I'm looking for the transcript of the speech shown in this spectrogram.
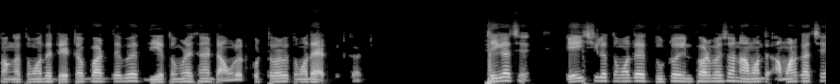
সঙ্গে তোমাদের ডেট অফ বার্থ দেবে, দিয়ে তোমরা এখানে ডাউনলোড করতে পারবে তোমাদের অ্যাডমিট কার্ড ঠিক আছে? এই ছিল তোমাদের দুটো ইনফরমেশন আমাদের, আমার কাছে।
